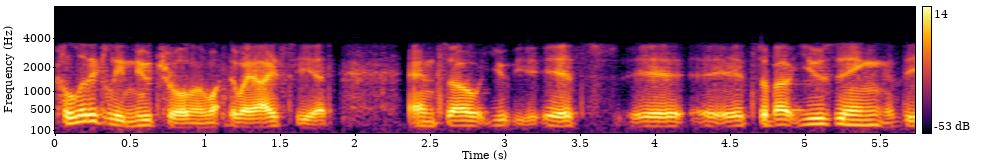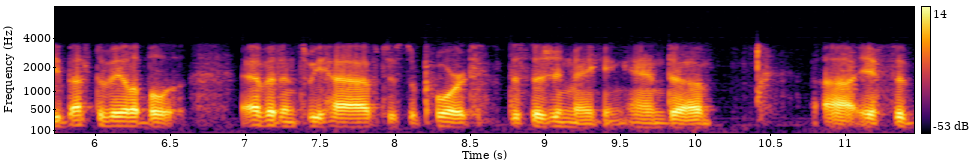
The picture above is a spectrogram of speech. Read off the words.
politically neutral in what, the way I see it, and so you, it's it, it's about using the best available evidence we have to support decision making. And uh, uh, if the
